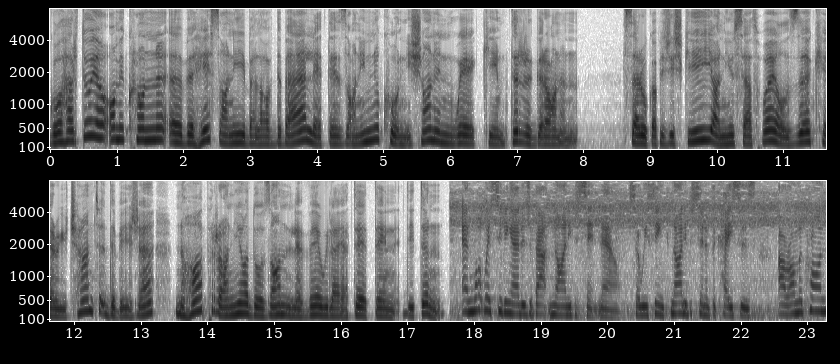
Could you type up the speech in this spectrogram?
گوهرتوی اومیکرون به حسانی بلاو دبه لیت زانین کو نشانن و کیمتر گرانن. سروکا پزشکی یا نیو ساوت ویلز کری چند دبیجه نها پرانیا دوزان لوه ولایت تین دیتن. And what we're sitting at is about 90% now. So we think 90% of the cases are Omicron,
